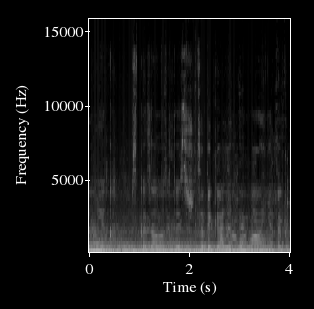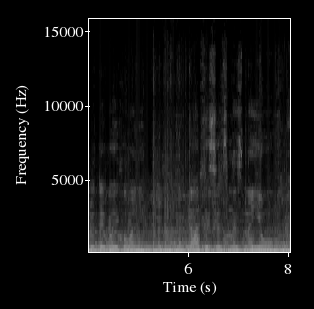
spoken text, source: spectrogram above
Ну, як сказала хтось, що це таке виховання, так люди виховані. Вітатися з незнайомими.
